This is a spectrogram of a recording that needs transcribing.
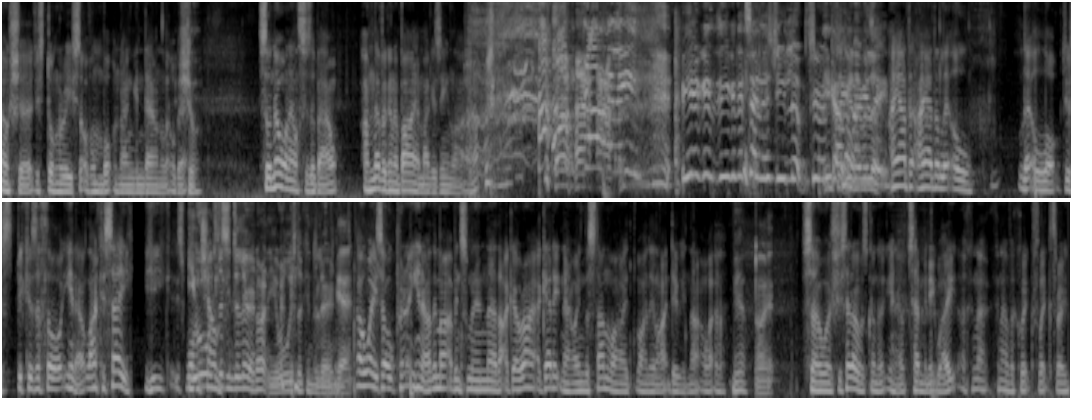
no shirt, just dungarees sort of unbuttoned, hanging down a little bit. Sure. So no one else is about. I'm never going to buy a magazine like that. You're gonna, you're gonna tell us you looked through a You gay can't have a magazine. I had I had a little little look just because I thought, you know, like I say, you, it's one You're always chance. looking to learn, aren't you? You're always looking to learn. Yeah. always open. You know, there might have been something in there that I go right. I get it now. I understand why why they like doing that or whatever. Yeah. Right. So uh, she said I was going to, you know, ten minute wait. I can I can have a quick flick through.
